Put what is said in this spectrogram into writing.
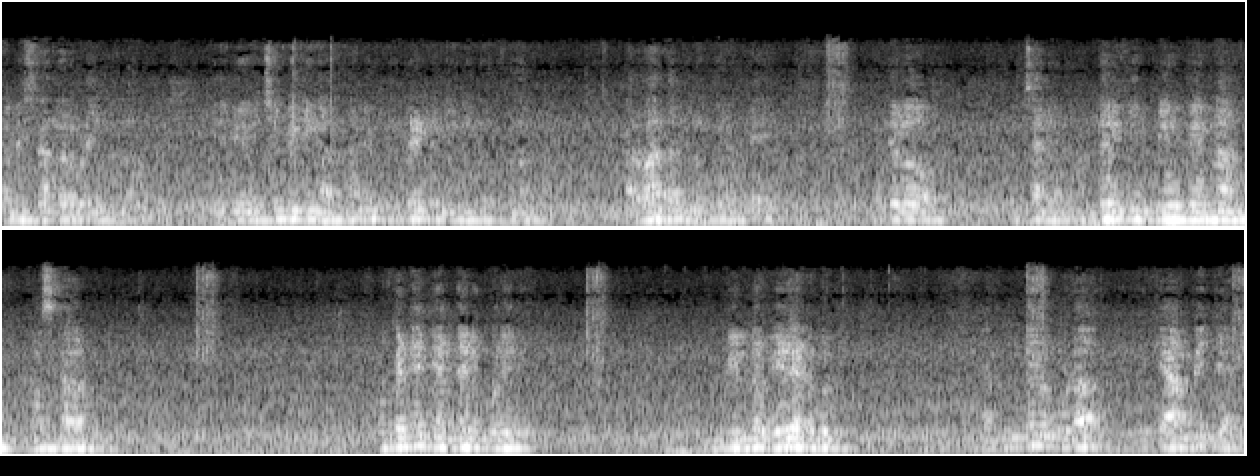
కమిషనర్ గారు కూడా చెప్తున్నాం ఇది మేము వచ్చే మీటింగ్ అంటున్నాం మేము ప్రిపరేటరీ మీటింగ్ పెట్టుకున్నాం. తర్వాత మీరు వద్దురంటే మధ్యలో వచ్చాను అందరికీ పేరు పేరున నమస్కారం ఒకటే మీ అందరినీ కోరేది మీలో వేరే అనుభూతి. అందరూ కూడా క్యాంపెయిన్ చేయాలి.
